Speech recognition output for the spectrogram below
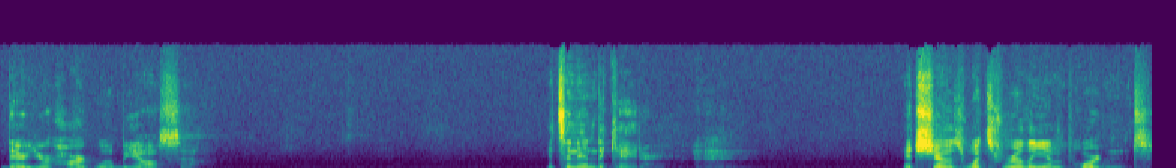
there your heart will be also. It's an indicator. It shows what's really important.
